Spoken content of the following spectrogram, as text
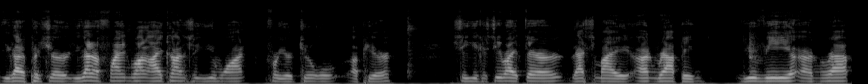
you got to put your, you got to find what icons that you want for your tool up here. So you can see right there, that's my unwrapping UV unwrap.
